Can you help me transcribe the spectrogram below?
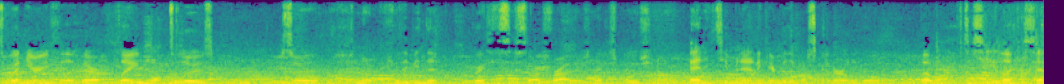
to win here. You feel like they're playing not to lose. So, it's not really been the greatest to start for either side. I suppose you know any team in any game really wants to get an early goal, but we'll have to see. Like I said,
